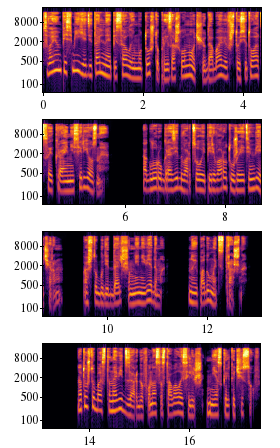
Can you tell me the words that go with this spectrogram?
В своем письме я детально описала ему то, что произошло ночью, добавив, что ситуация крайне серьезная. А Глору грозит дворцовый переворот уже этим вечером. А что будет дальше, мне неведомо, но и подумать страшно. На то, чтобы остановить Заргов, у нас оставалось лишь несколько часов.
